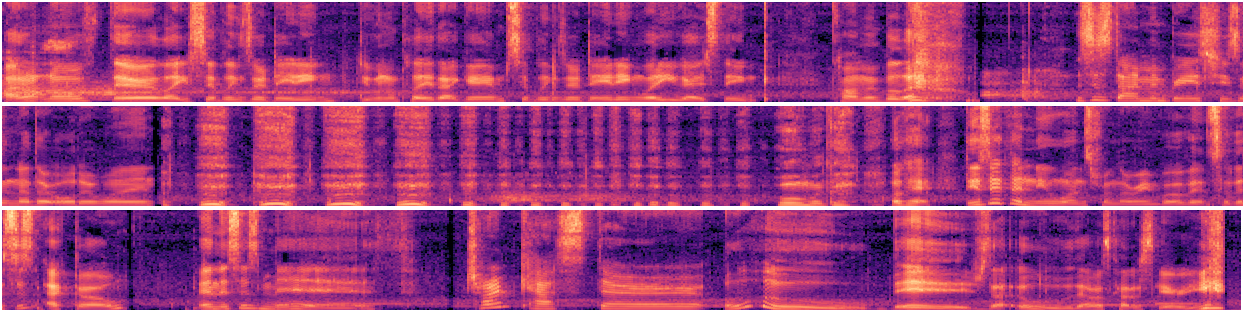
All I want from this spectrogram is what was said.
I don't know if they're like siblings are dating. Do you want to play that game? Siblings are dating? What do you guys think? Comment below. this is Diamond Breeze. She's another older one. oh my god. Okay. These are the new ones from the Rainbow event. So this is Echo. And this is Myth. Charmcaster. Ooh, bitch. That, ooh, that was kind of scary.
